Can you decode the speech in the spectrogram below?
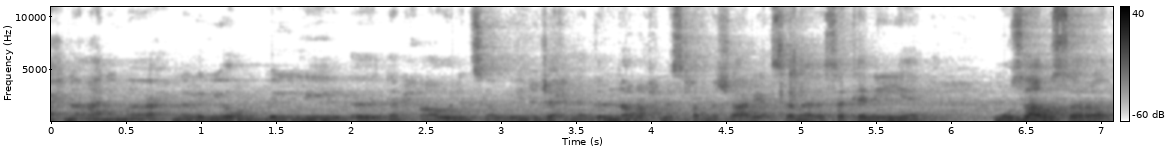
إحنا أنا ما إحنا اليوم باللي آه، نحاول نسويه نجحنا قلنا راح نسحب مشاريع سكنية مسامسره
